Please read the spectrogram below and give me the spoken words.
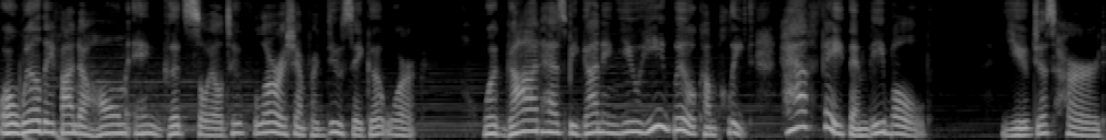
Or will they find a home in good soil to flourish and produce a good work? What God has begun in you, He will complete. Have faith and be bold. You've just heard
